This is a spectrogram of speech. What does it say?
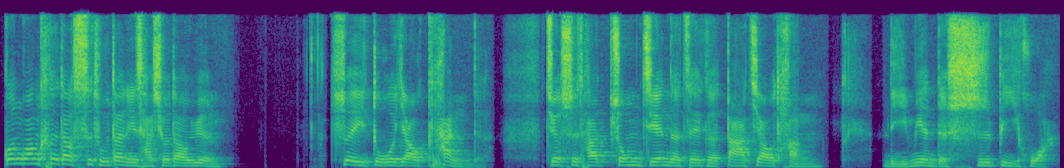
观光客到斯图丹尼察修道院，最多要看的就是它中间的这个大教堂里面的湿壁画。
